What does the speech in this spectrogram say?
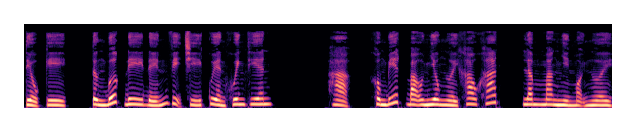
tiểu kỳ, từng bước đi đến vị trí quyền khuynh thiên. Hả, không biết bao nhiêu người khao khát, Lâm Mang nhìn mọi người,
